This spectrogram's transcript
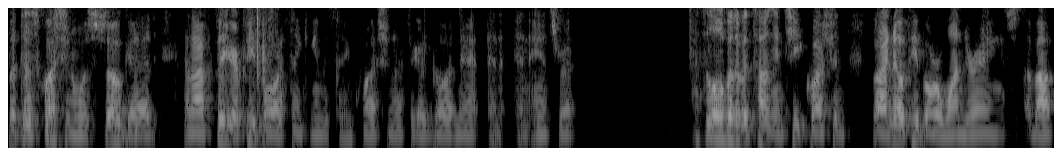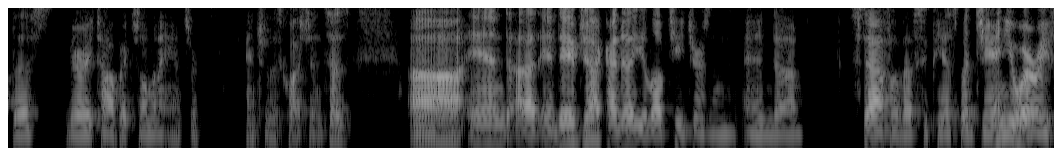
But this question was so good, and I figure people are thinking the same question. I figured I'd go ahead and, and, and answer it. It's a little bit of a tongue-in-cheek question, but I know people are wondering about this very topic, so I'm going to answer answer this question. It says, uh, and uh, and Dave Jeck, I know you love teachers and and um, staff of FCPS, but January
